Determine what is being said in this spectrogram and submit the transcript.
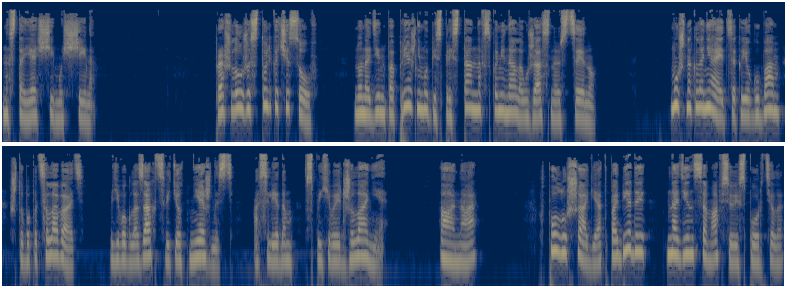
настоящий мужчина. Прошло уже столько часов, но Надин по-прежнему беспрестанно вспоминала ужасную сцену. Муж наклоняется к ее губам, чтобы поцеловать. В его глазах цветет нежность, а следом вспыхивает желание. А она? В полушаге от победы Надин сама все испортила.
